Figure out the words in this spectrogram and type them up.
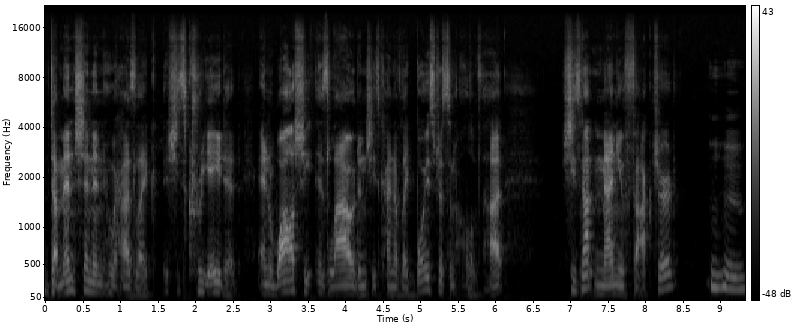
dimension and who has like she's created. And while she is loud and she's kind of like boisterous and all of that, she's not manufactured. Mm-hmm.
